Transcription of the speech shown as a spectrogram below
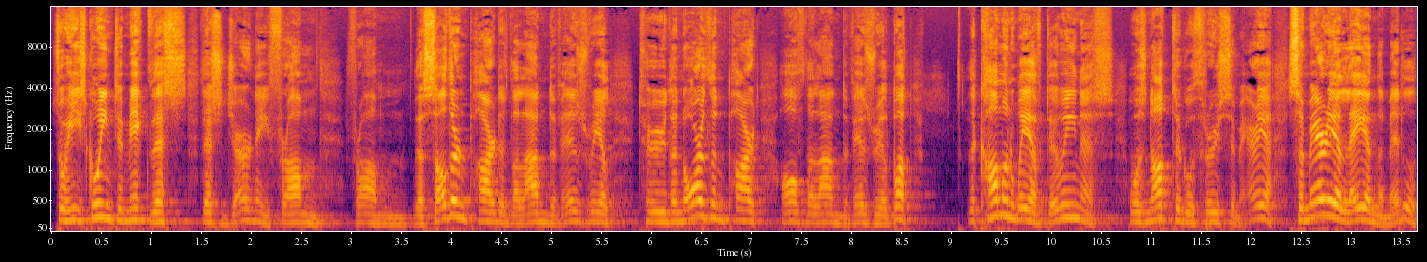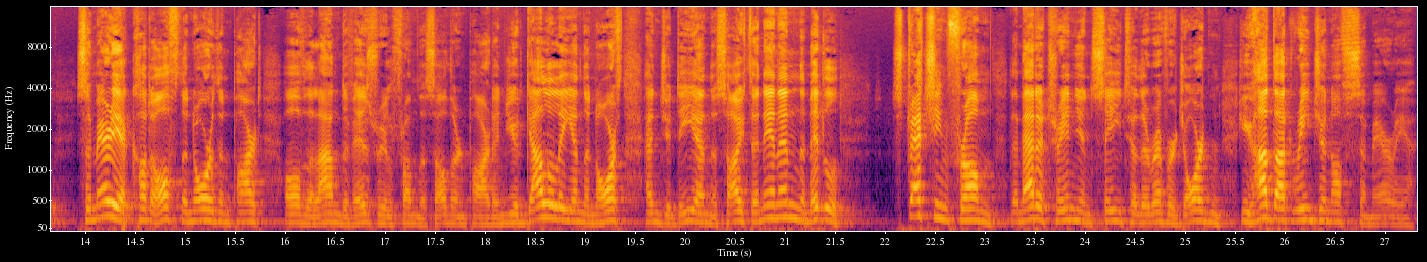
So he's going to make this, this journey from, from the southern part of the land of Israel to the northern part of the land of Israel. But the common way of doing this was not to go through Samaria. Samaria lay in the middle. Samaria cut off the northern part of the land of Israel from the southern part. And you had Galilee in the north and Judea in the south. And then in the middle, stretching from the Mediterranean Sea to the River Jordan, you had that region of Samaria.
